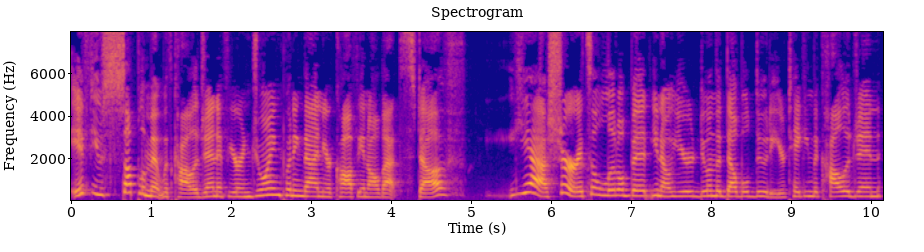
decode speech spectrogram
if you supplement with collagen, if you're enjoying putting that in your coffee and all that stuff, yeah, sure. It's a little bit, you know, you're doing the double duty. You're taking the collagen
